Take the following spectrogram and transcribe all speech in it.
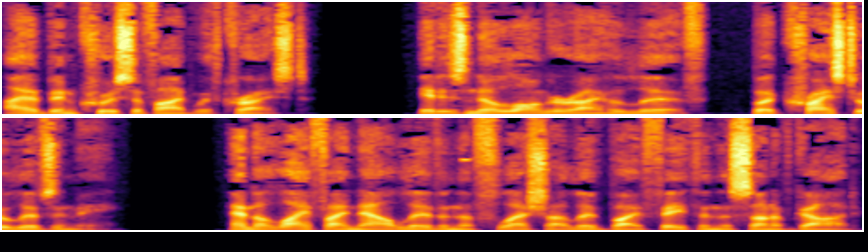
I have been crucified with Christ. It is no longer I who live, but Christ who lives in me. And the life I now live in the flesh I live by faith in the Son of God,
